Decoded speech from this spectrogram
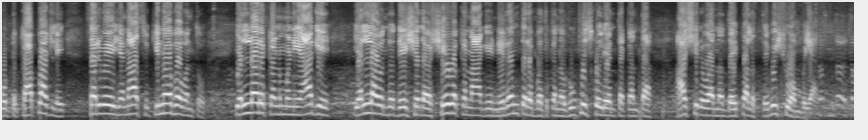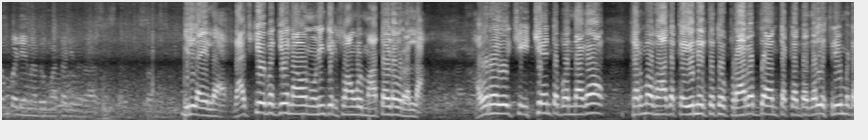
ಕೊಟ್ಟು ಕಾಪಾಡಲಿ. ಸರ್ವೇ ಜನ ಸುಖಿನೋ ಭವಂತು. ಎಲ್ಲರ ಕಣ್ಮಣಿಯಾಗಿ ಎಲ್ಲ ಒಂದು ದೇಶದ ಸೇವಕನಾಗಿ ನಿರಂತರ ಬದುಕನ್ನು ರೂಪಿಸ್ಕೊಳ್ಳಿ ಅಂತಕ್ಕಂಥ ಆಶೀರ್ವಾದನ ದಯಪಾಲಿಸ್ತೇವೆ. ಶಿವಂಬಯ್ಯ ಇಲ್ಲ ಇಲ್ಲ. ರಾಜಕೀಯ ಬಗ್ಗೆ ನಾವು ನುಣಿಗಿರಿ ಸ್ವಾಮಿಗಳು ಮಾತಾಡೋರಲ್ಲ. ಅವರ ಇಚ್ಛೆ ಇಚ್ಛೆ ಅಂತ ಬಂದಾಗ ಕರ್ಮಬಾಧಕ ಏನಿರ್ತತೋ ಪ್ರಾರಬ್ಧ ಅಂತಕ್ಕಂಥದ್ದಲ್ಲಿ ಶ್ರೀಮಠ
